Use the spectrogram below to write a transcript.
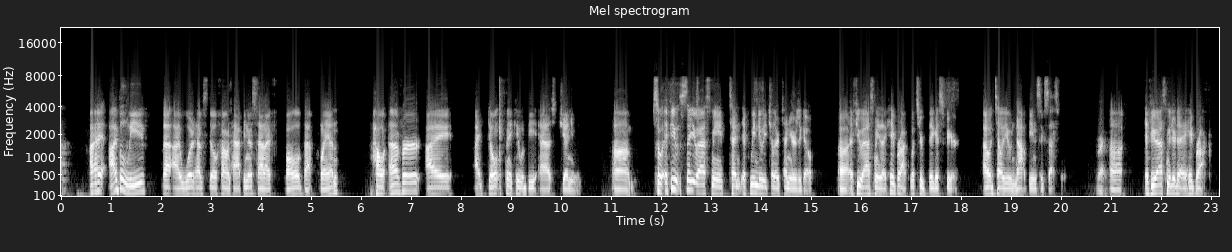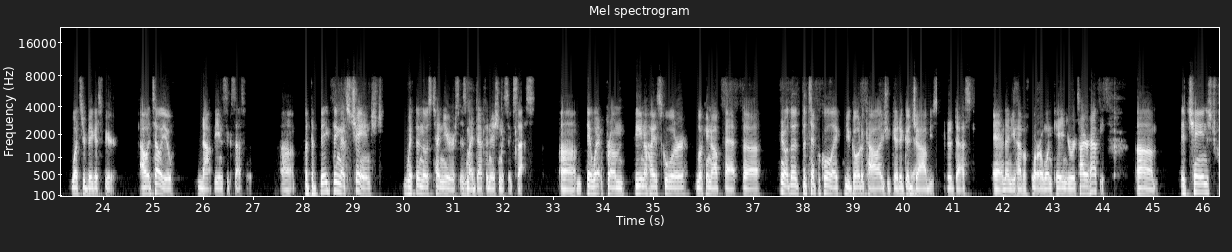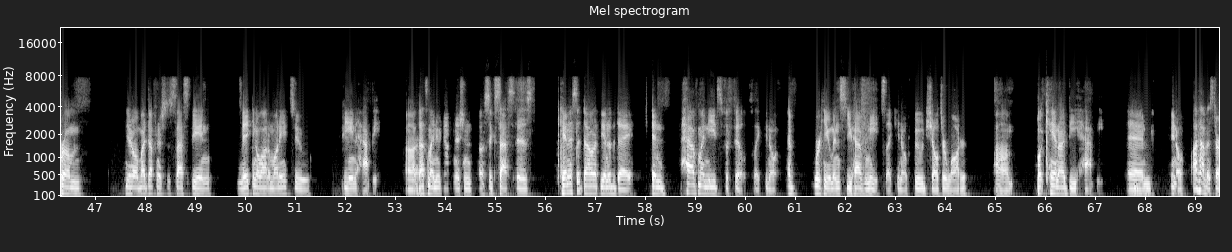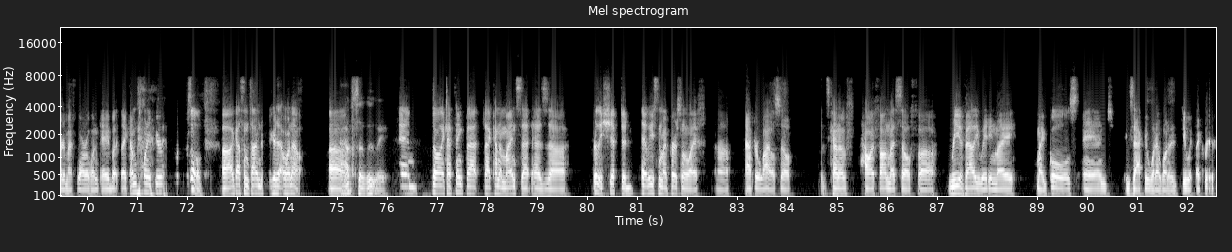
I I believe that I would have still found happiness had I followed that plan. However, I I don't think it would be as genuine. Um, so if you say you asked me ten, if we knew each other ten years ago, uh, if you asked me like, "Hey Brock, what's your biggest fear?" I would tell you not being successful. Right. Uh, if you asked me today, "Hey Brock, what's your biggest fear?" I would tell you not being successful. Um, but the big thing that's changed within those 10 years is my definition of success. Um, it went from being a high schooler, looking up at the, you know, the, the typical, like you go to college, you get a good Yeah. job, you sit at a desk, and then you have a 401k and you retire happy. Um, it changed from, you know, my definition of success being making a lot of money to being happy. Uh, Right. That's my new definition of success is can I sit down at the end of the day and have my needs fulfilled? Like, you know, I've, we're humans, you have needs like, you know, food, shelter, water. Um, but can I be happy? And, you know, I haven't started my 401k, but like I'm 24 years old. Uh, I got some time to figure that one out. Um, Absolutely. and so like I think that that kind of mindset has uh, really shifted, at least in my personal life, uh, after a while. So it's kind of how I found myself uh, reevaluating my my goals and exactly what I wanted to do with my career.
